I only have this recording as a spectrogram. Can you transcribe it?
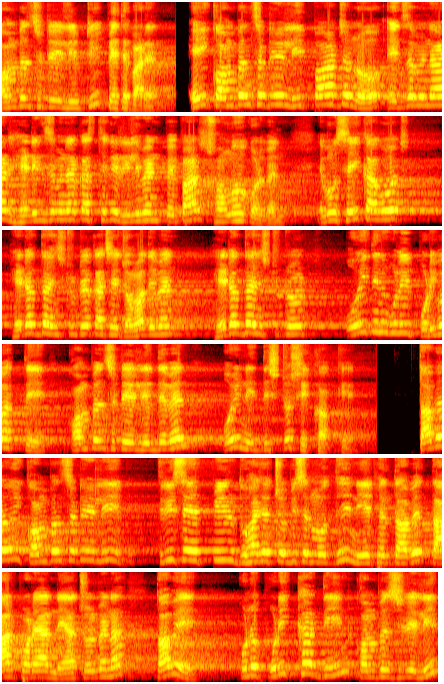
কম্পেনসেটরি লিভটি পেতে পারেন। এই কম্পেনসেটরি লিভ পাওয়ার জন্য এক্সামিনার, হেড এক্সামিনার কাছ থেকে রিলিভেন্ট পেপার সংগ্রহ করবেন এবং সেই কাগজ হেড অফ দ্য ইনস্টিটিউটের কাছে জমা দেবেন। হেড অফ দ্য ইনস্টিটিউট ওই দিনগুলির পরিবর্তে কম্পেনসেটরি লিভ দেবেন ওই নির্দিষ্ট শিক্ষককে। তবে ওই কম্পেনসেটরি লিভ তিরিশে এপ্রিল দু হাজার চব্বিশের মধ্যেই নিয়ে ফেলতে হবে, তারপরে আর নেওয়া চলবে না। তবে কোনো পরীক্ষার দিন কম্পেনসেটরি লিভ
